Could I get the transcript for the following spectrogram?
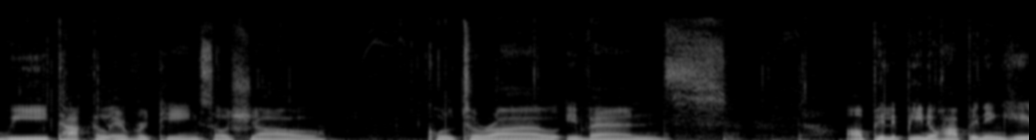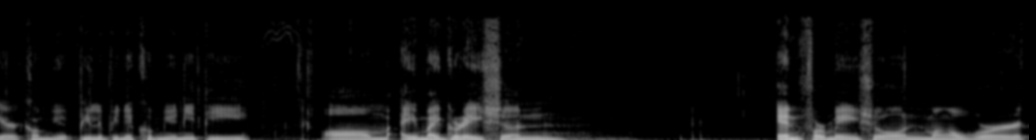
We tackle everything social, cultural events, uh, Filipino happening here, commu- Filipino community, um, a migration information, mga work,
